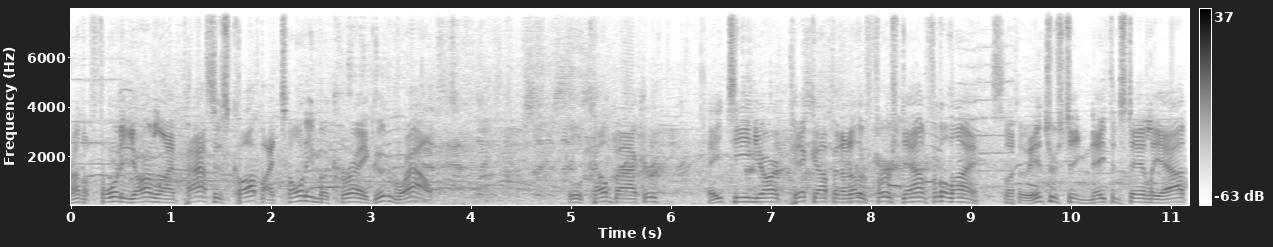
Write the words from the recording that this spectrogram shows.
around the 40-yard line. Pass is caught by Tony McCrea. Good route. Little comebacker. 18-yard pickup and another first down for the Lions. So interesting, Nathan Stanley out.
